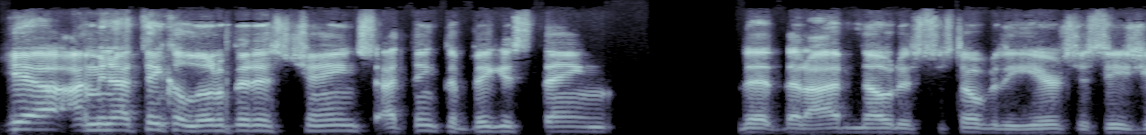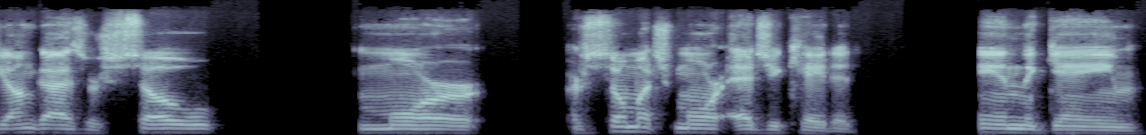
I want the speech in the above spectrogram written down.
yeah, I mean, I think a little bit has changed. I think the biggest thing that that I've noticed just over the years is these young guys are so more are so much more educated in the game,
